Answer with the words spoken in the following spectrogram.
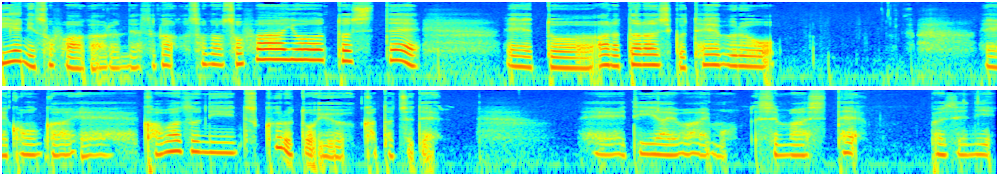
家にソファーがあるんですが、そのソファー用として、えっ、ー、と、新しくテーブルを、えー、今回、えー、買わずに作るという形で、え DIY もしまして、無事に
